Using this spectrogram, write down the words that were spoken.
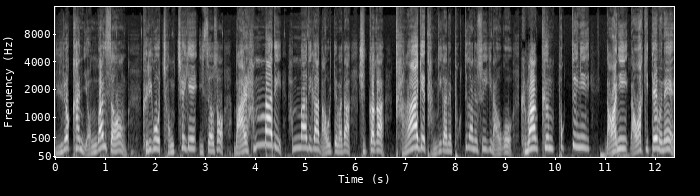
유력한 연관성 그리고 정책에 있어서 말 한마디 한마디가 나올 때마다 주가가 강하게 단기간에 폭등하는 수익이 나오고 그만큼 폭등이 많이 나왔기 때문에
